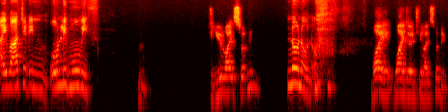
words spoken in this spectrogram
I watch it in only movies. Do you like swimming? No, no, no. why, why don't you like swimming?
